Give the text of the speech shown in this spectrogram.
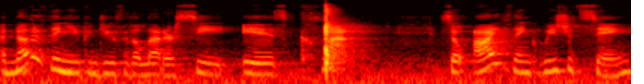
Another thing you can do for the letter C is clap. So I think we should sing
